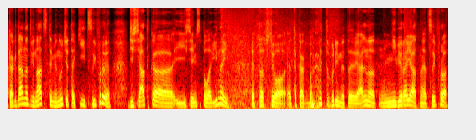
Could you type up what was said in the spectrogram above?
когда на 12 минуте такие цифры, десятка и семь с половиной, это все, это как бы, это, блин, это реально невероятная цифра.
